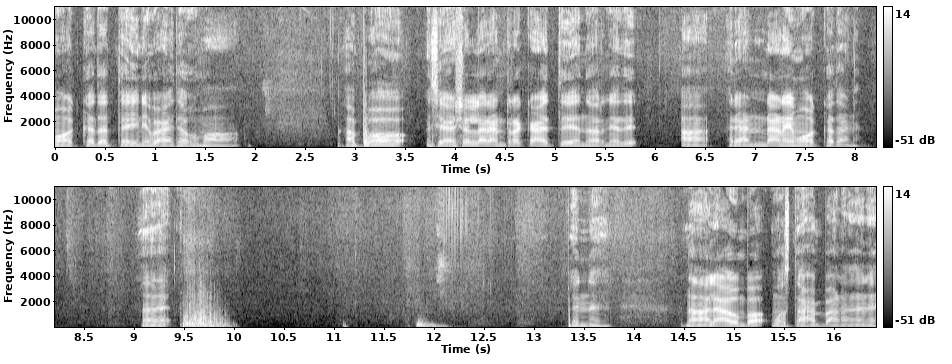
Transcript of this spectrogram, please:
മുക്കദത്തേന് ബഅദഹുമ. അപ്പോൾ ശേഷമുള്ള രണ്ടരക്കാലത്ത് എന്ന് പറഞ്ഞത് ആ രണ്ടാണേ മുക്കതാണ് അതെ. പിന്നെ നാലാവുമ്പോൾ മുസ്തഹബാണ് അങ്ങനെ.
